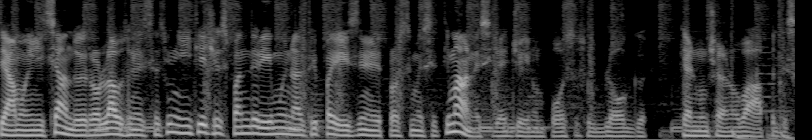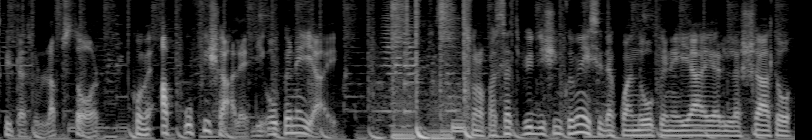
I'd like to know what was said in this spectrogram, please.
Stiamo iniziando il rollout negli Stati Uniti e ci espanderemo in altri paesi nelle prossime settimane, si legge in un post sul blog che annuncia la nuova app descritta sull'App Store come app ufficiale di OpenAI. Sono passati più di 5 mesi da quando OpenAI ha rilasciato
